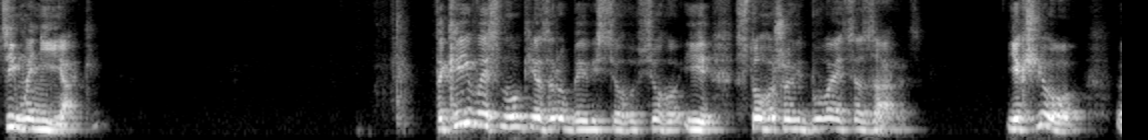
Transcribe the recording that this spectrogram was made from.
ці маніяки. Такий висновок я зробив із цього всього і з того, що відбувається зараз. Якщо е,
